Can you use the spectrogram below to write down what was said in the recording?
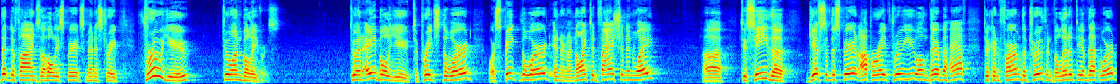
that defines the Holy Spirit's ministry through you to unbelievers, to enable you to preach the word or speak the word in an anointed fashion and way, uh, to see the gifts of the Spirit operate through you on their behalf to confirm the truth and validity of that word.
